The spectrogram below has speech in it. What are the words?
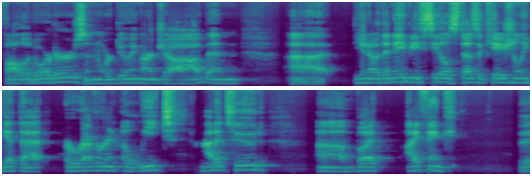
followed orders and we're doing our job, and uh, you know, the Navy SEALs does occasionally get that irreverent elite attitude, um, but I think, uh,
